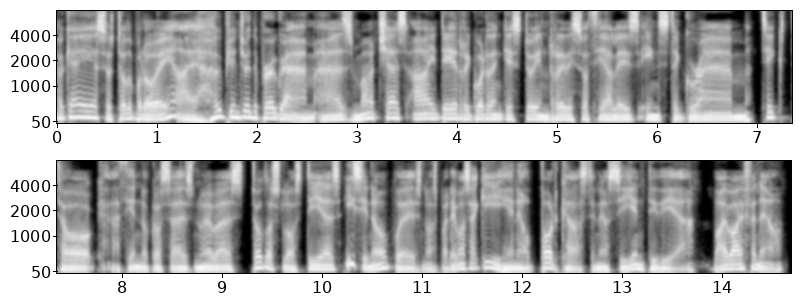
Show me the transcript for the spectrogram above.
Ok, eso es todo por hoy. I hope you enjoyed the program as much as I did. Recuerden que estoy en redes sociales, Instagram, TikTok, haciendo cosas nuevas todos los días. Y si no, pues nos veremos aquí en el podcast en el siguiente día. Bye bye for now.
